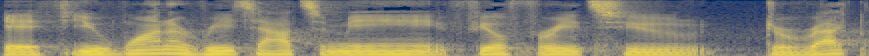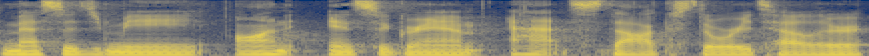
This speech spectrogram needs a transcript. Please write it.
If you want to reach out to me, feel free to direct message me on Instagram at Stock Storyteller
